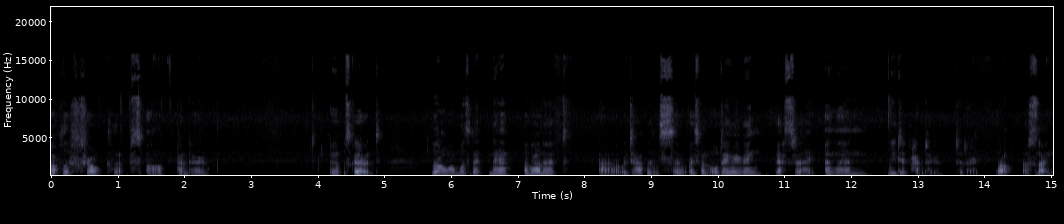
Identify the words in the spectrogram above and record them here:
Couple of short clips of Panto. It was good. Little one was a bit nah about it, uh, which happens. So I spent all day moving yesterday, and then we did Panto today. Well, last night.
